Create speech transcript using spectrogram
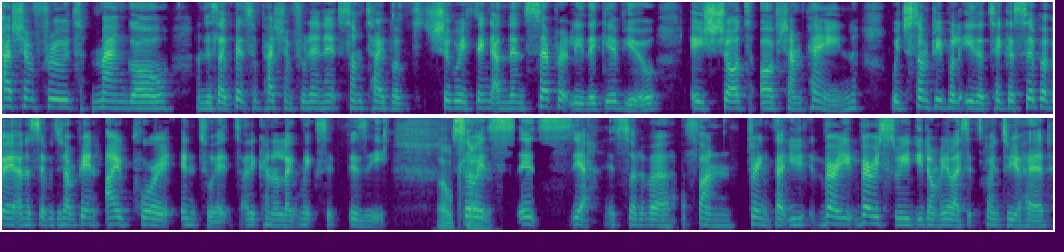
passion fruit, mango, and there's like bits of passion fruit in it, some type of sugary thing, and then separately they give you a shot of champagne, which some people either take a sip of it and a sip of the champagne. I pour it into it, and it kind of like makes it fizzy. Okay. So it's it's yeah, it's sort of a, a fun drink that you very very sweet. You don't realize it's going to your head.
